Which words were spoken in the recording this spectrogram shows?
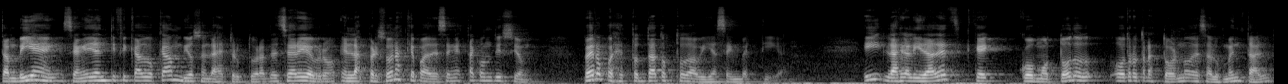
También se han identificado cambios en las estructuras del cerebro en las personas que padecen esta condición, pero pues estos datos todavía se investigan. Y la realidad es que como todo otro trastorno de salud mental,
